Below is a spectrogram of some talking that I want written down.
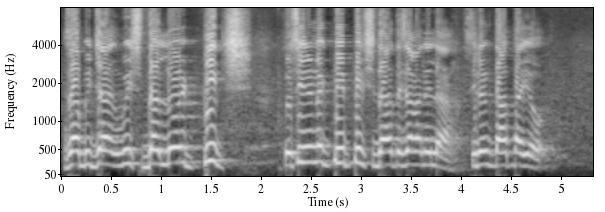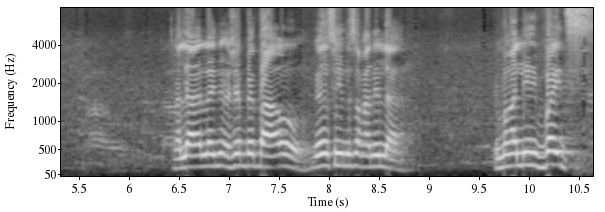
Sabi dyan, which the Lord pitch. So, sino nagpipitch dati sa kanila? Sino nagtatayo? Nalala nyo, siyempre tao. Pero sino sa kanila? Yung mga Levites.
